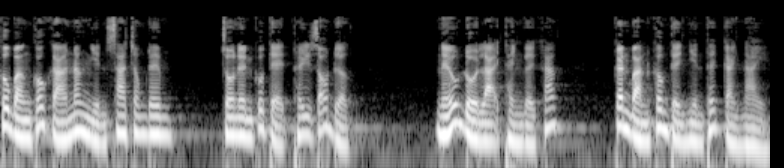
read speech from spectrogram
Khâu Bằng có khả năng nhìn xa trong đêm, cho nên có thể thấy rõ được. Nếu đổi lại thành người khác, căn bản không thể nhìn thấy cảnh này.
